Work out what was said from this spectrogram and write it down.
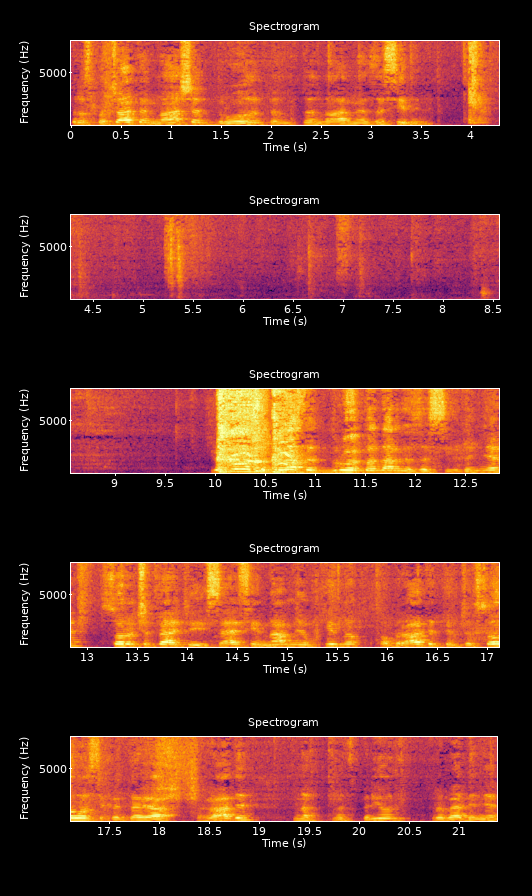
розпочати наше друге пленарне засідання. Для того, щоб провести друге пленарне засідання 44-ї сесії, нам необхідно обрати тимчасового секретаря Ради на, на період проведення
